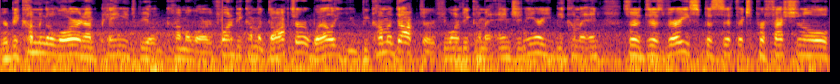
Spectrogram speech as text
you're becoming a lawyer and I'm paying you to become a lawyer. If you want to become a doctor, well, you become a doctor. If you want to become an engineer, you become an so there's very specific professional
